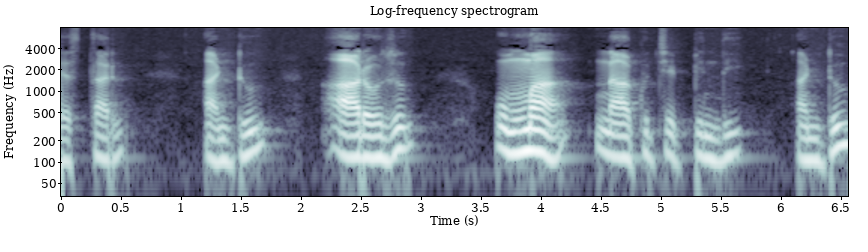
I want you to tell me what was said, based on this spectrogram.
చేస్తారు అంటూ ఆ రోజు ఉమ్మా నాకు చెప్పింది అంటూ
